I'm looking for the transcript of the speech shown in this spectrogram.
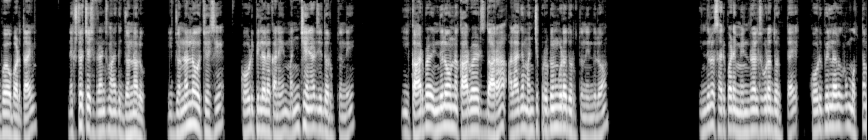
ఉపయోగపడతాయి. నెక్స్ట్ వచ్చేసి ఫ్రెండ్స్ మనకి జొన్నలు. ఈ జొన్నల్లో వచ్చేసి కోడి పిల్లలకు అనేది మంచి ఎనర్జీ దొరుకుతుంది. ఈ కార్బో ఇందులో ఉన్న కార్బోహైడ్రేట్స్ ద్వారా అలాగే మంచి ప్రోటీన్ కూడా దొరుకుతుంది ఇందులో. ఇందులో సరిపడే మినరల్స్ కూడా దొరుకుతాయి. కోడి పిల్లలకు మొత్తం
